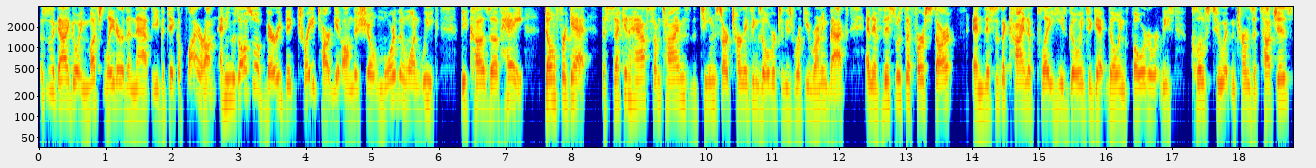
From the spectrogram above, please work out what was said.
This is a guy going much later than that that you could take a flyer on. And he was also a very big trade target on this show more than one week because of, hey, don't forget, the second half, sometimes the teams start turning things over to these rookie running backs. And if this was the first start, and this is the kind of play he's going to get going forward, or at least close to it in terms of touches,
